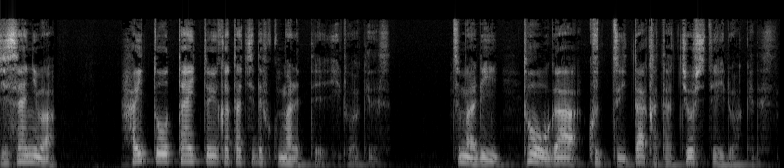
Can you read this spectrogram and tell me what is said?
実際には配糖体という形で含まれているわけです。つまり、糖がくっついた形をしているわけです。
